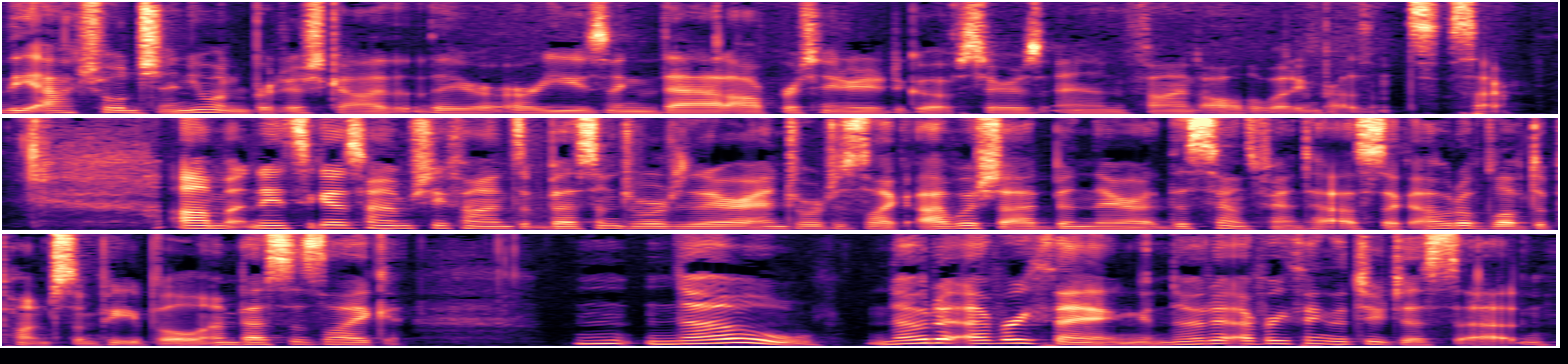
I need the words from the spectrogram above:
the actual genuine British guy that they are using that opportunity to go upstairs and find all the wedding presents. So. Um, Nancy goes home. She finds Bess and George there, and George is like, "I wish I'd been there. This sounds fantastic. I would have loved to punch some people." And Bess is like, "No, no to everything. No to everything that you just said."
